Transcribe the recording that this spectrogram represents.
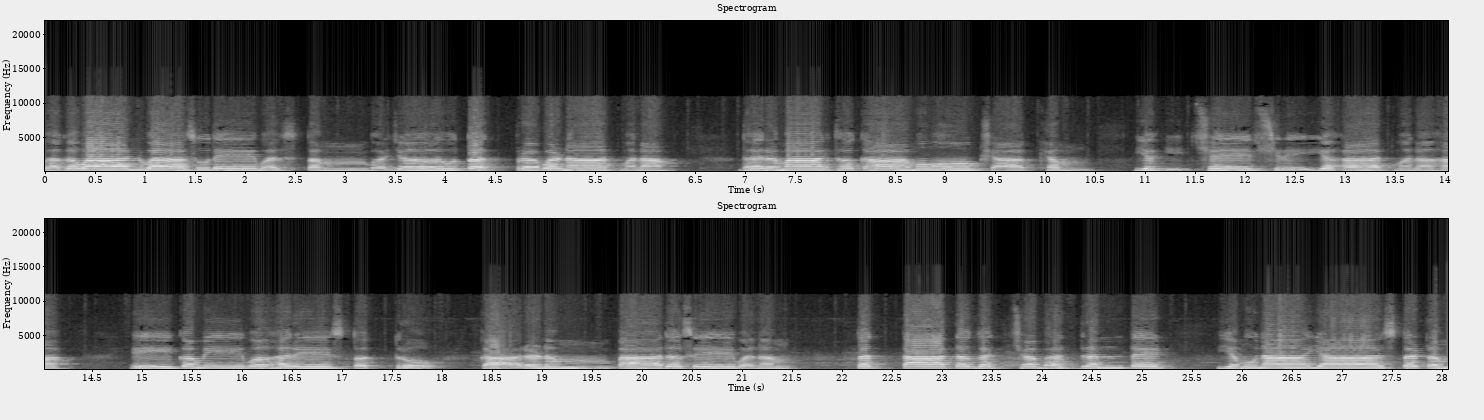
भगवान् वासुदेवस्तं भज तत्प्रवणात्मना। धर्मार्थकामोक्षाख्यं य इच्छेत् श्रेय आत्मनः एकमेव हरेस्तत्र। कारणं पादसेवनं। तत्तात गच्छ भद्रन्ते। यमुनायास्तटं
